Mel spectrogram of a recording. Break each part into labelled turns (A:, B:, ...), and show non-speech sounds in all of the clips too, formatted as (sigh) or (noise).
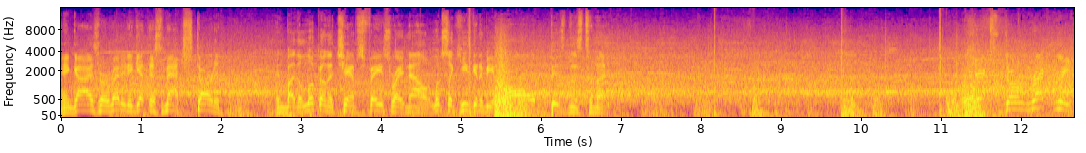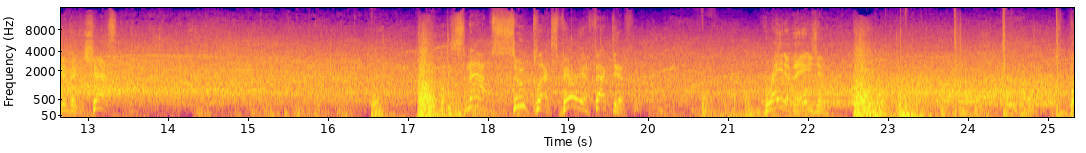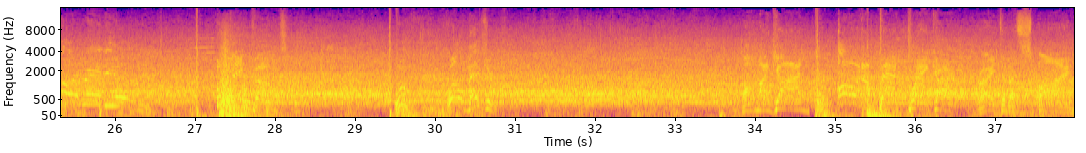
A: And guys we're ready to get this match started.
B: And by the look on the champ's face right now, it looks like he's going to be all business tonight.
C: Kicks directly to the chest.
B: Snap suplex, very effective.
A: Great evasion.
B: By Randy Orton.
A: Big boot.
B: Ooh, well measured.
A: Oh, my God. Oh, and a backbreaker.
B: Right to the spine.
